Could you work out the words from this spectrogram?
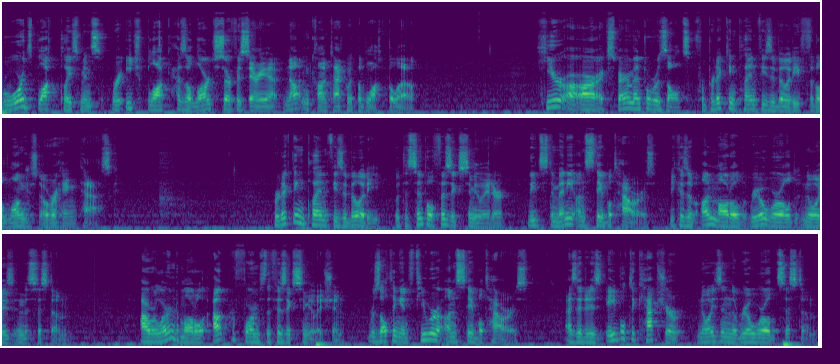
rewards block placements where each block has a large surface area not in contact with the block below. Here are our experimental results for predicting plan feasibility for the longest overhang task. Predicting plan feasibility with a simple physics simulator leads to many unstable towers because of unmodeled real-world noise in the system. Our learned model outperforms the physics simulation, resulting in fewer unstable towers, as it is able to capture noise in the real-world system.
